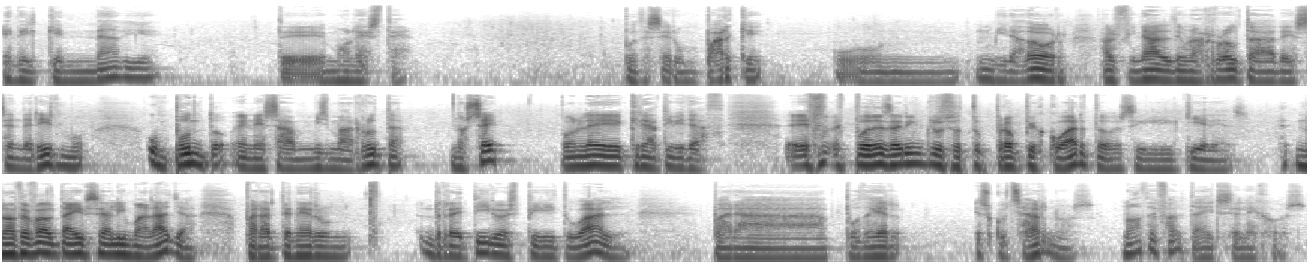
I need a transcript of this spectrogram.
en el que nadie te moleste. Puede ser un parque, un mirador al final de una ruta de senderismo, un punto en esa misma ruta, no sé, ponle creatividad. Eh, puede ser incluso tu propio cuarto si quieres. No hace falta irse al Himalaya para tener un retiro espiritual, para poder escucharnos. No hace falta irse lejos.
